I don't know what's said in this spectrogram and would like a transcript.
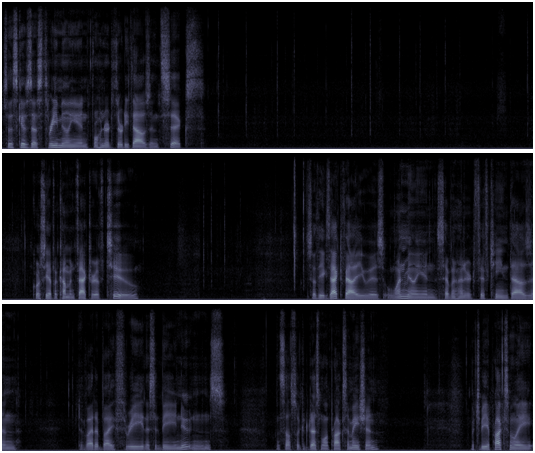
so this gives us 3,430,006. Of course, we have a common factor of 2. So the exact value is 1,715,000 divided by 3. This would be newtons. Let's also get a decimal approximation, which would be approximately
